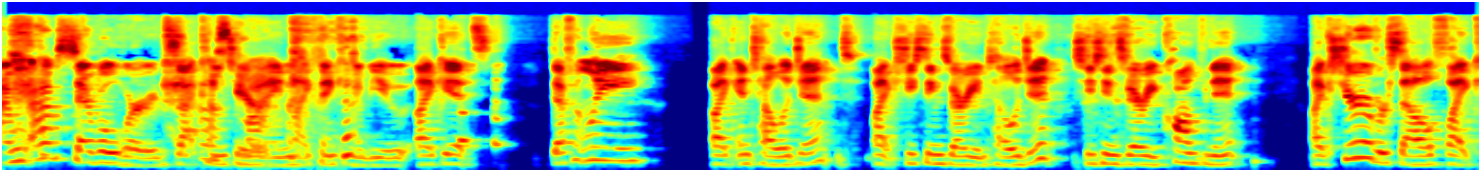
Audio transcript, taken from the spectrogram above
I, mean, I have several words that come to mind, like thinking of you. Like it's definitely like intelligent. Like she seems very intelligent. She seems very confident, like sure of herself. Like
